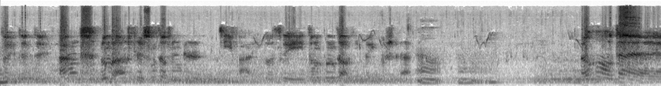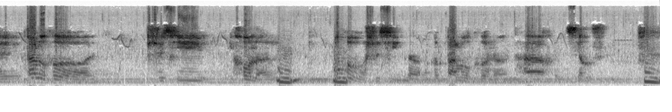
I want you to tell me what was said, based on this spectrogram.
对对对，啊，伦勃朗是形色分制技法一个最登峰造极的一个时代。嗯嗯。然后在巴洛克时期以后呢，嗯，洛可可时期呢跟巴洛克呢它很相似。嗯。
